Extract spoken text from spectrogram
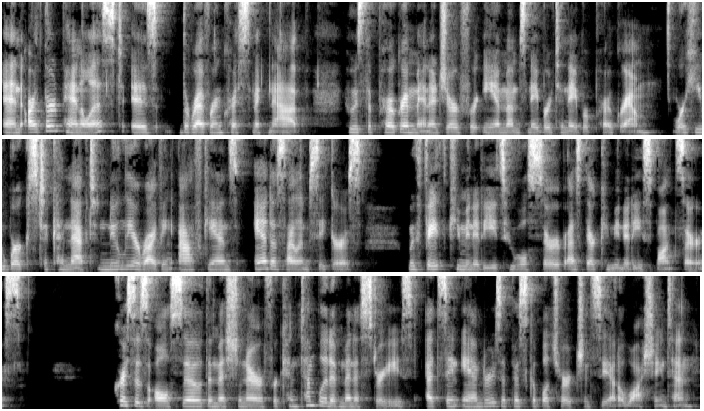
And our third panelist is the Reverend Chris McNabb, who is the program manager for EMM's Neighbor to Neighbor program, where he works to connect newly arriving Afghans and asylum seekers with faith communities who will serve as their community sponsors. Chris is also the missioner for contemplative ministries at St. Andrew's Episcopal Church in Seattle, Washington.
